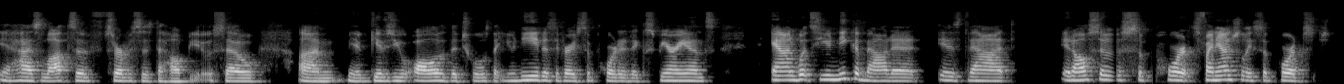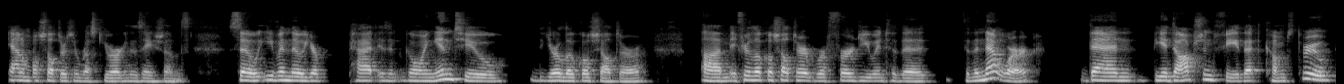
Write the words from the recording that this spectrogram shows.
it has lots of services to help you so um, you know gives you all of the tools that you need it's a very supported experience and what's unique about it is that it also supports, financially supports animal shelters and rescue organizations. So even though your pet isn't going into your local shelter, um, if your local shelter referred you into the to the network, then the adoption fee that comes through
